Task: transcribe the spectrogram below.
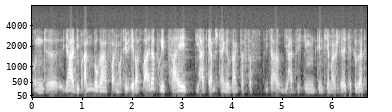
Und äh, ja, die Brandenburger, vor allem auch die Eberswalder Polizei, die hat ganz schnell gesagt, dass das, ja, die hat sich dem, dem Thema gestellt. Die hat gesagt,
